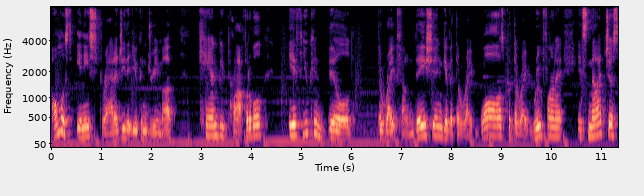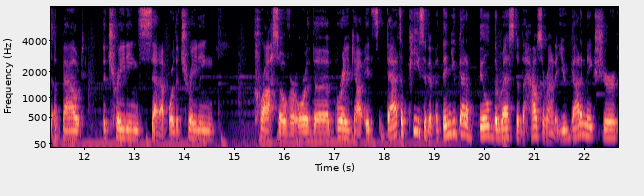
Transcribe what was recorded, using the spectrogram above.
almost any strategy that you can dream up can be profitable if you can build the right foundation, give it the right walls, put the right roof on it. It's not just about the trading setup or the trading crossover or the breakout. It's that's a piece of it, but then you've got to build the rest of the house around it. You've got to make sure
